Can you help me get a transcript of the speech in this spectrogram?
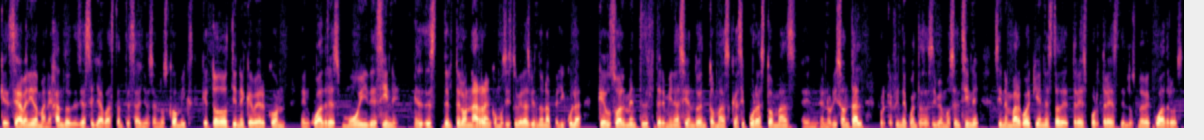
que se ha venido manejando desde hace ya bastantes años en los cómics, que todo tiene que ver con encuadres muy de cine. Es- es te lo narran como si estuvieras viendo una película que usualmente termina siendo en tomas, casi puras tomas en, horizontal, porque a fin de cuentas así vemos el cine. Sin embargo, aquí en esto de 3x3 de los nueve cuadros,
